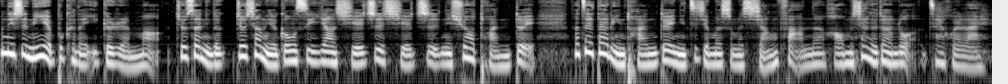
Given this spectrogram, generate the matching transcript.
问题是你也不可能一个人嘛，就算你的就像你的公司一样，协制协制，你需要团队。那在带领团队，你自己有没有什么想法呢？好，我们下个段落再回来。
